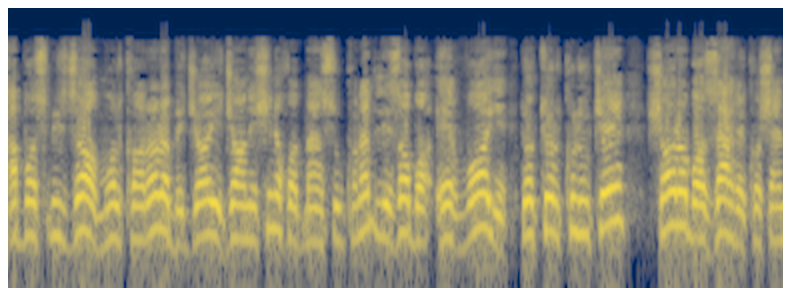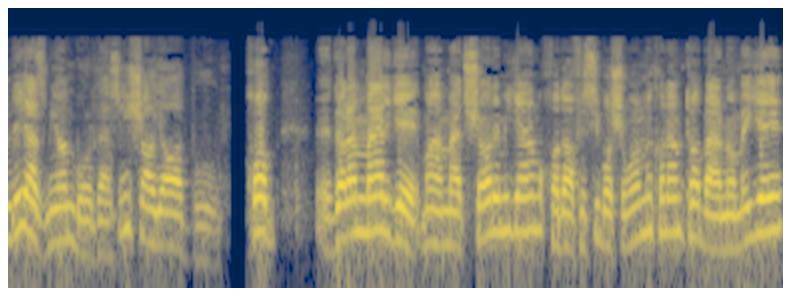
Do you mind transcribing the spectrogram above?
عباس میرزا ملکارا را به جای جانشین خود منصوب کند لذا با اقوای دکتر کلوکه شاه را با زهر کشنده از میان برده است. این شایعات بود. خب دارم مرگ محمد شاه میگم. خداحافظی با شما می‌کنم تا برنامه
